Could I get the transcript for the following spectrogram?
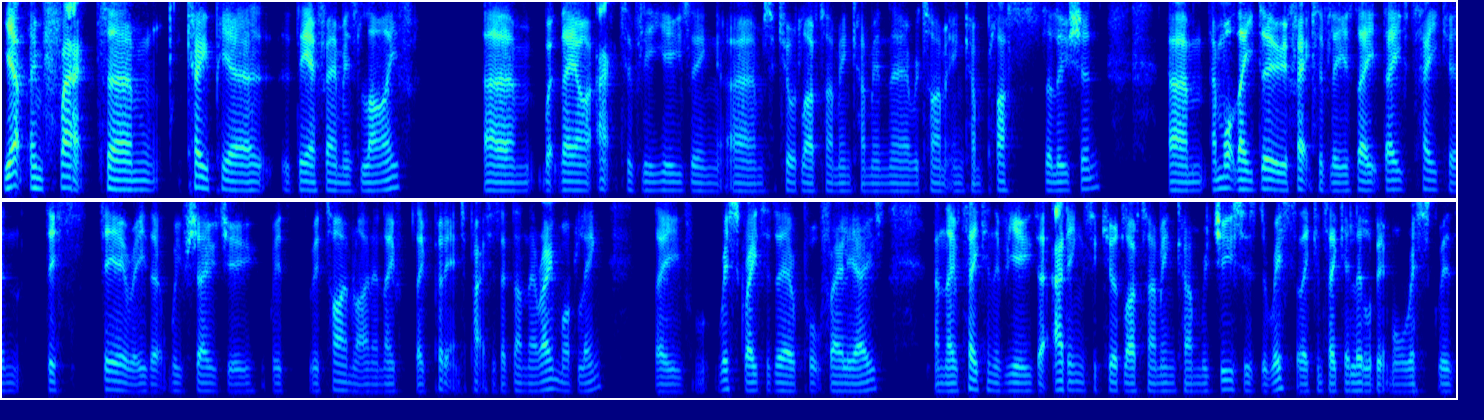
Yep. In fact, um, Copia DFM is live, um, but they are actively using um, secured lifetime income in their retirement income plus solution. Um, and what they do effectively is they they've taken this theory that we've showed you with with timeline and they've they've put it into practice. They've done their own modelling. They've risk rated their portfolios and they've taken the view that adding secured lifetime income reduces the risk, so they can take a little bit more risk with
